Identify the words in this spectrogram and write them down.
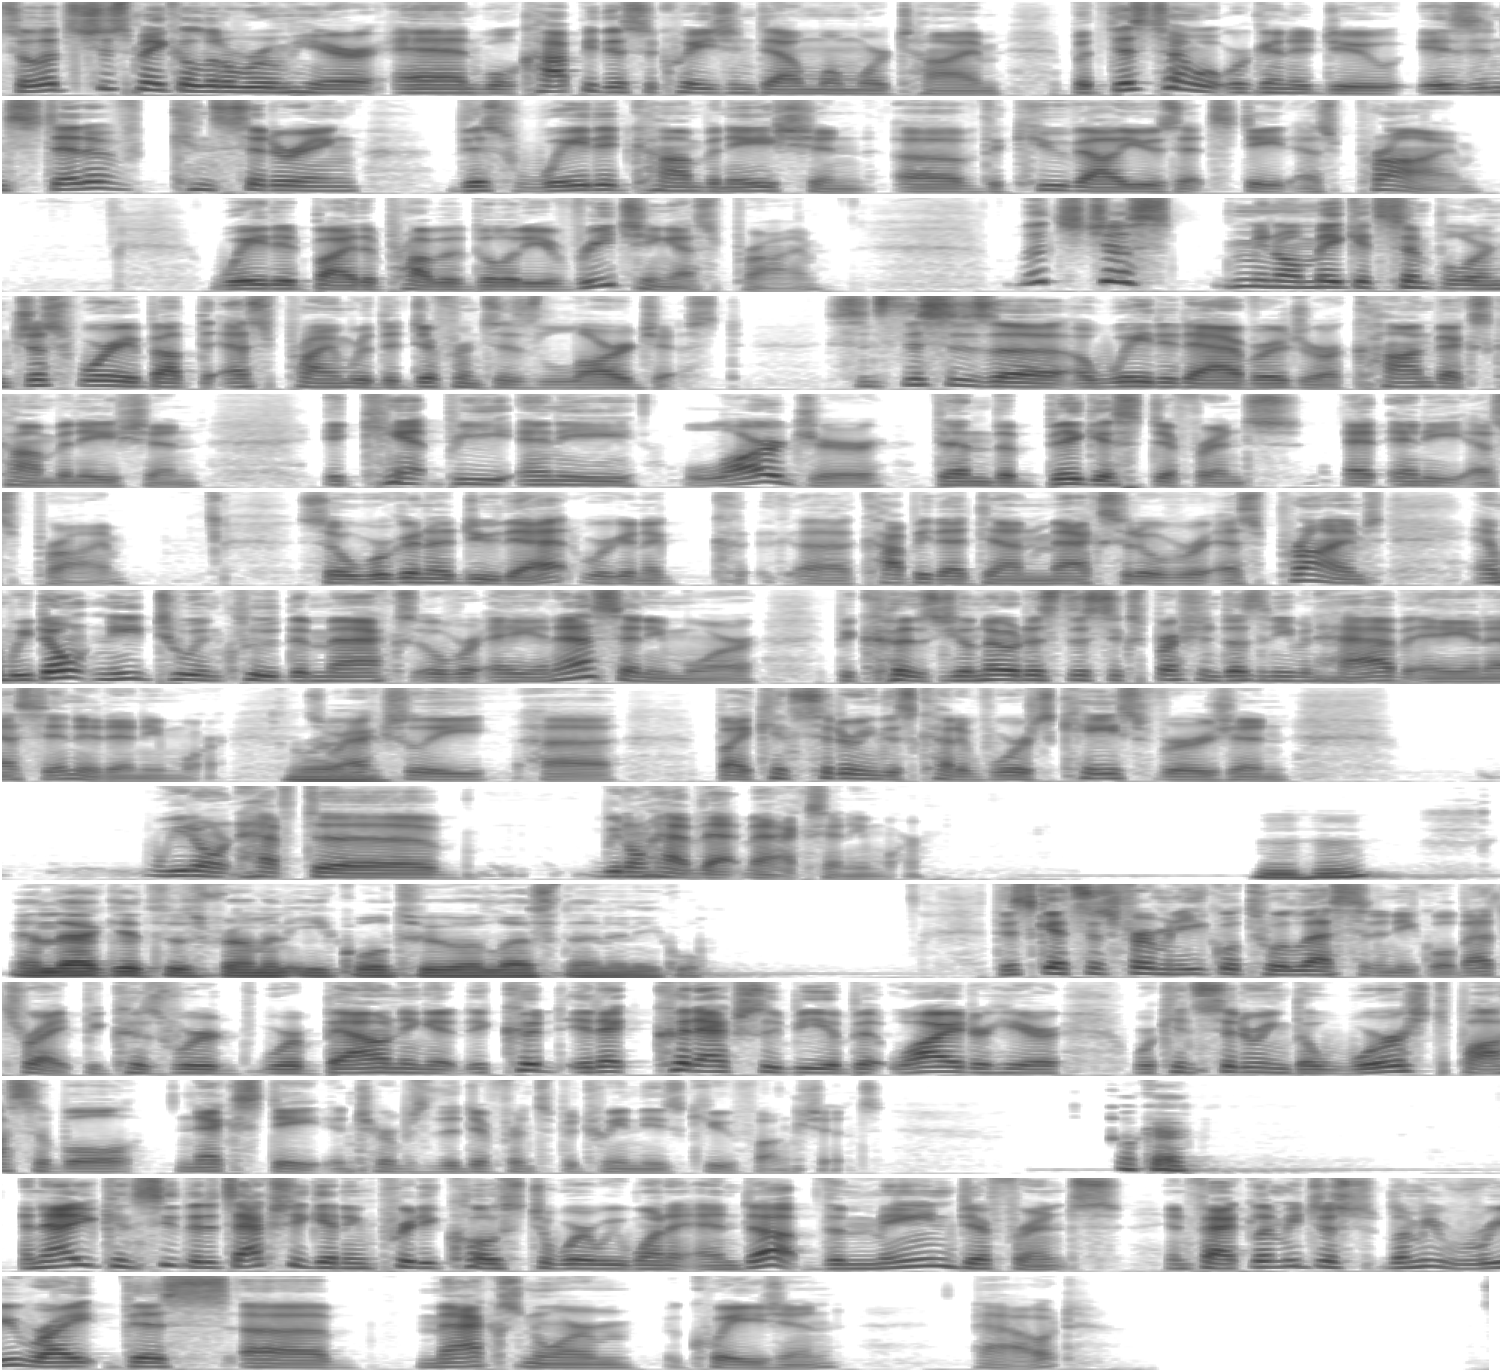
So let's just make a little room here and we'll copy this equation down one more time. But this time what we're going to do is instead of considering this weighted combination of the q values at state s prime, weighted by the probability of reaching s prime, let's just you know make it simpler and just worry about the s prime where the difference is largest. Since this is a, a weighted average or a convex combination, it can't be any larger than the biggest difference at any s prime. So we're going to do that. We're going to uh, copy that down, max it over s primes. And we don't need to include the max over a and s anymore because you'll notice this expression doesn't even have a and s in it anymore. Right. So actually, uh, by considering this kind of worst case version, we don't have to, we don't have that max anymore. Mm-hmm. And that gets us from an equal to a less than an equal. This gets us from an equal to a less than an equal. That's right, because we're we're bounding it. It could it could actually be a bit wider here. We're considering the worst possible next state in terms of the difference between these q functions. Okay. And now you can see that it's actually getting pretty close to where we want to end up. The main difference, in fact, let me just let me rewrite this uh, max norm equation out.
